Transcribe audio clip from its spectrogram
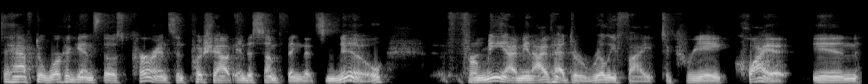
to have to work against those currents and push out into something that's new. For me, I mean, I've had to really fight to create quiet in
